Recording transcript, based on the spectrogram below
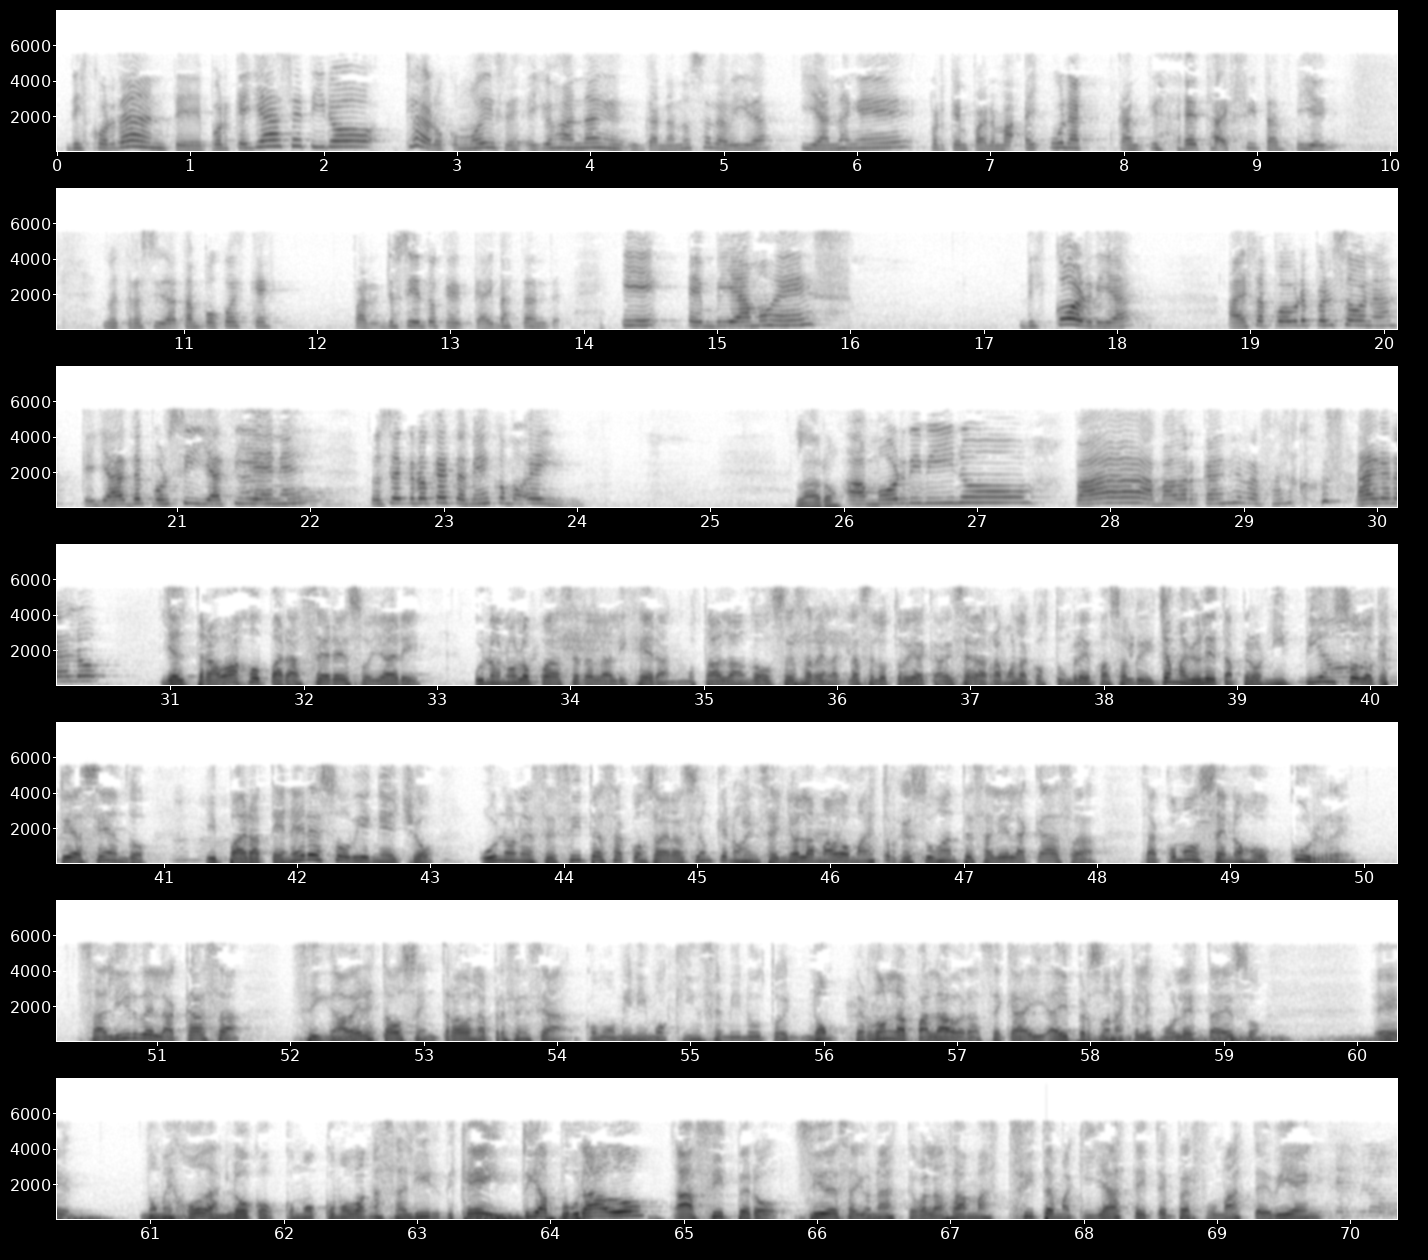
discordante, porque ya se tiró, claro, como dice, ellos andan ganándose la vida y andan, eh, porque en Panamá hay una cantidad de taxis también, nuestra ciudad tampoco es que, yo siento que, hay bastante, y enviamos es discordia a esa pobre persona que ya de por sí ya tiene entonces creo que también es como, hey, claro. amor divino, pa, amado arcángel Rafael, conságralo. Y el trabajo para hacer eso, Yari, uno no lo puede hacer a la ligera. Como estaba hablando César en la clase el otro día, que a veces agarramos la costumbre de pasar algo y llama Violeta, pero ni pienso lo que estoy haciendo. Y para tener eso bien hecho, uno necesita esa consagración que nos enseñó el amado Maestro Jesús antes de salir de la casa. O sea, ¿cómo se nos ocurre salir de la casa sin haber estado centrado en la presencia como mínimo 15 minutos. No, perdón la palabra, sé que hay, hay personas que les molesta eso. Eh, no me jodan, loco, ¿cómo, cómo van a salir? ¿Qué? ¿Estoy apurado? Ah, sí, pero sí desayunaste, o las damas sí te maquillaste y te perfumaste bien.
